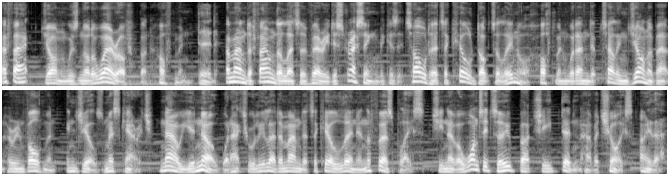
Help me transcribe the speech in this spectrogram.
A fact John was not aware of, but Hoffman did. Amanda found the letter very distressing because it told her to kill Dr. Lynn or Hoffman would end up telling John about her involvement in Jill's miscarriage. Now you know what actually led Amanda to kill Lynn in the first place. She never wanted to, but she didn't have a choice either.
